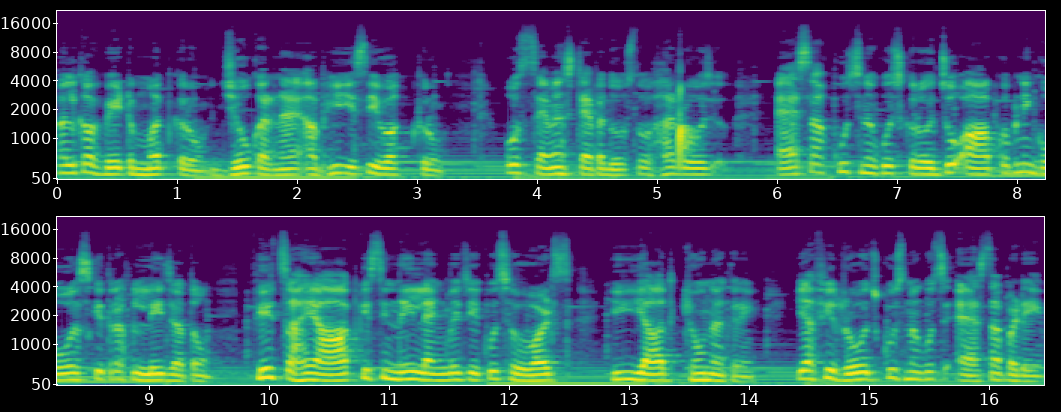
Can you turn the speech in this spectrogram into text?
कल का वेट मत करो, जो करना है, अभी इसी वक्त करो। वो सेवन स्टेप है दोस्तों, हर रोज़ ऐसा कुछ ना कुछ करो, जो आपको अपने गोल्स की तरफ़ ले जाता हूँ। फिर चाहे आप किसी नई लैंग्वेज के कुछ वर्ड्स ही याद क्यों ना करें, या फिर रोज़ कुछ ना कुछ ऐसा पढ़ें,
